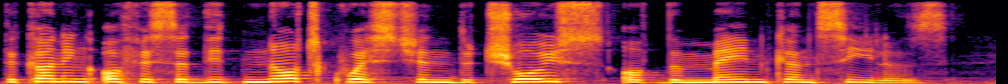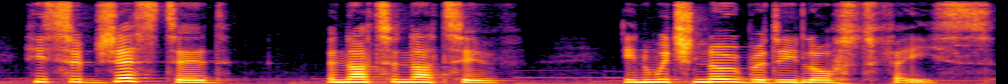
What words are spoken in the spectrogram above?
the cunning officer did not question the choice of the main concealers. He suggested an alternative in which nobody lost face.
